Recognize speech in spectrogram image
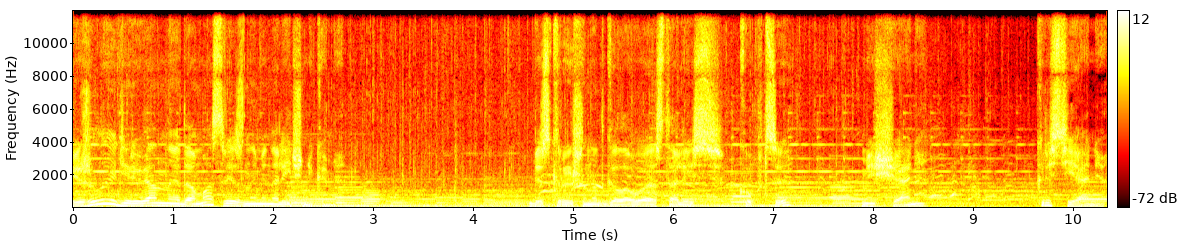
и жилые деревянные дома с резными наличниками. Без крыши над головой остались купцы, мещане, крестьяне.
